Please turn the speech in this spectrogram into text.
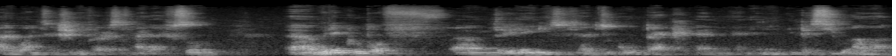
I want actually for the rest of my life. So, uh, with a group of um, three ladies, we decided to go back and, and, and pursue our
